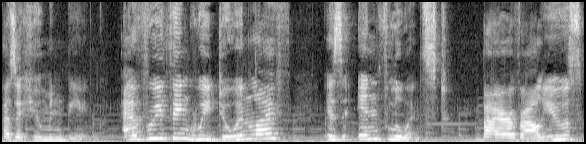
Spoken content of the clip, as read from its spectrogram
as a human being. Everything we do in life is influenced by our values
